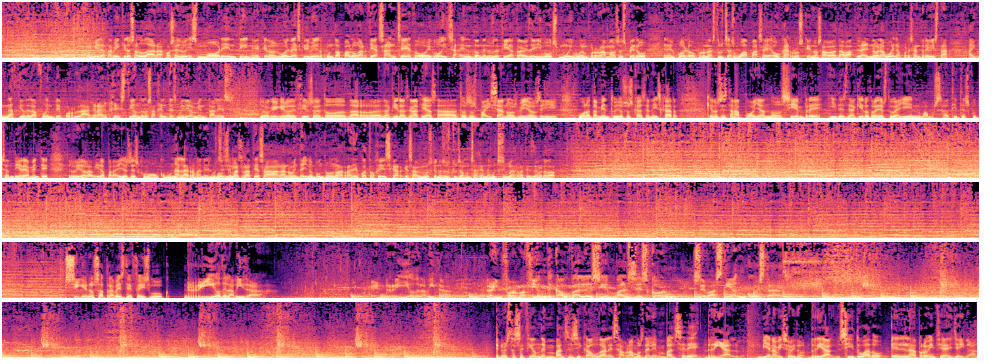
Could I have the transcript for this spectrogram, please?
Mira, también quiero saludar a José Luis Morentín, ¿eh? que nos vuelve a escribir junto a Pablo García Sánchez o Egoiza, en donde nos decía a través de iVoox, muy buen programa, os espero en el pueblo por unas truchas guapas, ¿eh? o Carlos, que nos daba la enhorabuena por esa entrevista a Ignacio de la Fuente por la gran gestión de los agentes medioambientales. Yo lo que quiero decir, sobre todo, dar de aquí las gracias a todos esos paisanos míos y, bueno, también tuyos, Oscar, en Iscar, que nos están apoyando siempre. Y desde aquí, el otro día estuve allí, vamos, a ti te escuchan diariamente Río de la Vida para ellos es como, como una alarma en el Muchísimas móvil. gracias a la 91.1, a Radio 4G Iscar, que sabemos que nos escucha mucha gente. Muchísimas gracias, de verdad. Síguenos a través de Facebook, Río de la Vida. En Río de la Vida, la información de caudales y embalses con Sebastián Cuestas. En nuestra sección de embalses y caudales hablamos del embalse de Rialb. Bien habéis oído, Rialb, situado en la provincia de Lleida.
